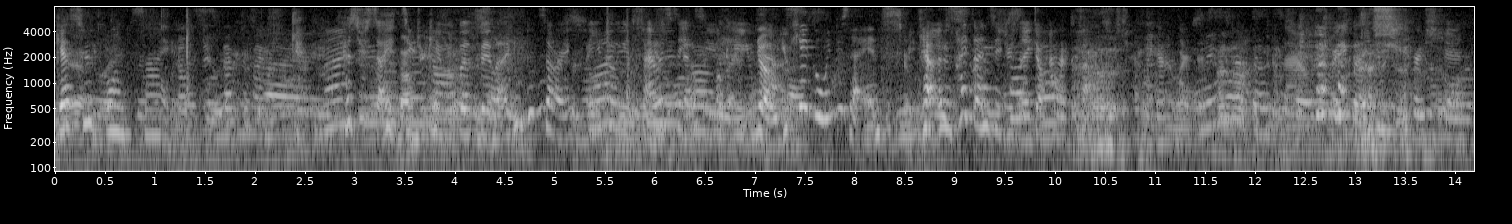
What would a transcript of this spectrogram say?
guess who's going to science? Because your science teacher came up and been like, sorry, are you going into science? Okay, No, you can't go into science. Yeah, my science teacher's like, don't work science. I gotta wear this. So, pretty much Christian.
